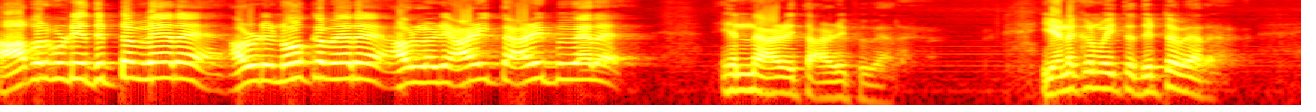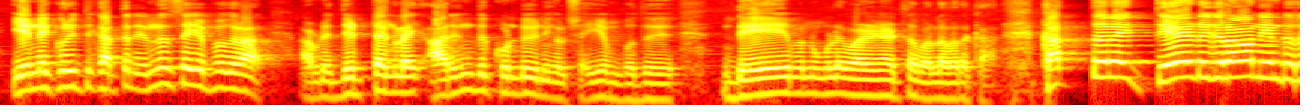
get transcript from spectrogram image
அவர்களுடைய திட்டம் வேற அவருடைய நோக்கம் வேற அவர்களுடைய அழைத்த அழைப்பு வேற. என்ன அழைத்த அழைப்பு வேற? எனக்கு வைத்த திட்டம் வேற. என்னை குறித்து கர்த்தர் என்ன செய்ய போகிறார்? அப்படி திட்டங்களை அறிந்து கொண்டு நீங்கள் செய்யும்போது தேவன் உங்களை வழிநடத்த வல்லவருக்கா. கர்த்தரை தேடுகிறான் என்று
